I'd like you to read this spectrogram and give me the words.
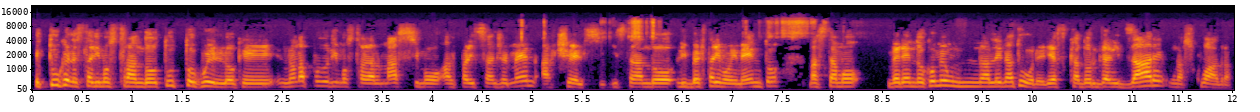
E Tuchel sta dimostrando tutto quello che non ha potuto dimostrare al massimo al Paris Saint-Germain, al Chelsea. Gli sta dando libertà di movimento, ma stiamo vedendo come un allenatore riesca ad organizzare una squadra.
